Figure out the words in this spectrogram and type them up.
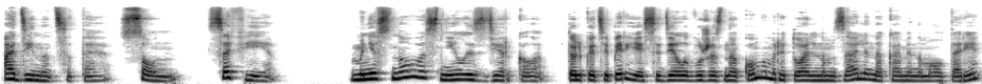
одиннадцатая. Сон. София. Мне снова снилось зеркало, только теперь я сидела в уже знакомом ритуальном зале на каменном алтаре,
